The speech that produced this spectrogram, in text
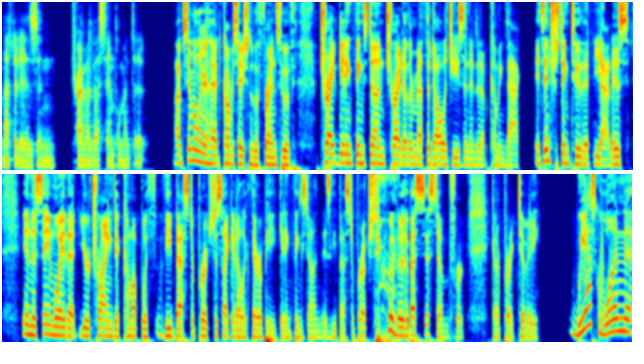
method is and try my best to implement it. I've similarly had conversations with friends who have tried getting things done, tried other methodologies, and ended up coming back. It's interesting, too, that, yeah, it is in the same way that you're trying to come up with the best approach to psychedelic therapy, getting things done is the best approach to, or the best system for kind of productivity. We ask one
